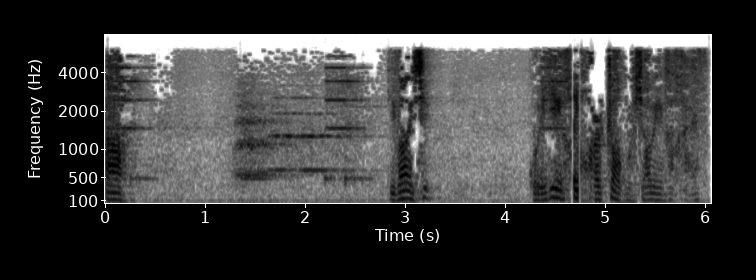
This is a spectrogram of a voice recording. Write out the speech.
妈，你放心，我一定好好照顾小敏和孩子。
